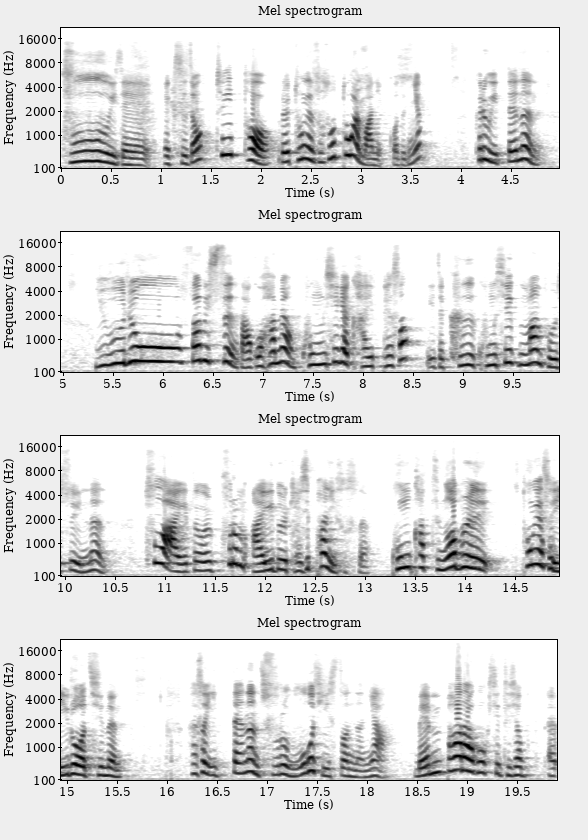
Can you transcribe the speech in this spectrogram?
구 이제 X죠? 트위터를 통해서 소통을 많이 했거든요. 그리고 이때는 유료 서비스라고 하면 공식에 가입해서 이제 그 공식만 볼 수 있는 투 아이돌, 푸름 아이돌 게시판이 있었어요. 공카 등업을 통해서 이루어지는. 그래서 이때는 주로 무엇이 있었느냐? 멤파라고 혹시 드셔, 에,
